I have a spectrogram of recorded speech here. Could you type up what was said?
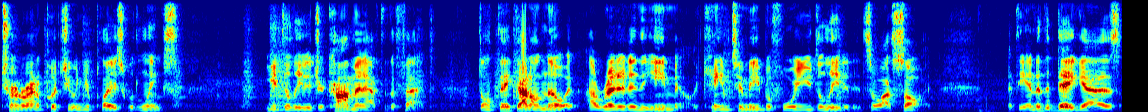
turn around and put you in your place with links, you deleted your comment after the fact. Don't think I don't know it. I read it in the email. It came to me before you deleted it, so I saw it. At the end of the day, guys,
